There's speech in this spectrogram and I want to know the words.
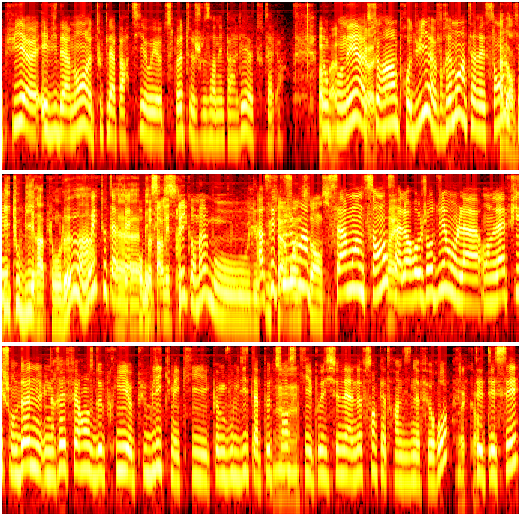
puis euh, évidemment euh, toute la partie oui, hotspot, je vous en ai parlé euh, tout à l'heure. Pas Donc mal. on est euh, sur un produit euh, vraiment intéressant. Alors, qui est- B2B, rappelons-le. hein. Oui, tout à fait. Euh, On peut parler de prix quand même ou du Alors coup ça a moins de sens ça a moins de sens. Ouais. Alors aujourd'hui on l'a- on l'affiche, on donne une référence de prix euh, public, mais qui, comme vous le dites, a peu de sens, Mhm. qui est positionnée à 999 euros. TTC.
